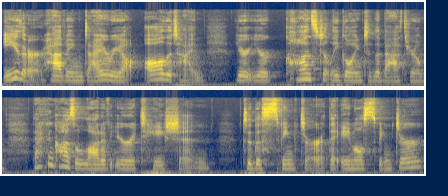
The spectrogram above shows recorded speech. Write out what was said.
either having diarrhea all the time, you're, you're constantly going to the bathroom, that can cause a lot of irritation to the sphincter, the anal sphincter.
